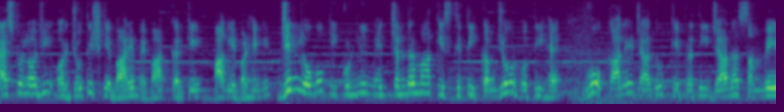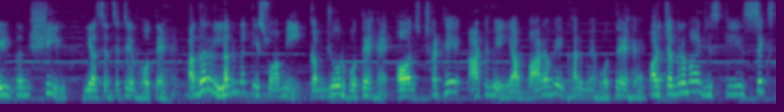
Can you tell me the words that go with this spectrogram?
एस्ट्रोलॉजी और ज्योतिष के बारे में बात करके आगे बढ़ेंगे। जिन लोगों की कुंडली में चंद्रमा की स्थिति कमज़ोर होती है, वो काले जादू के प्रति ज़्यादा संवेदनशील या सेंसिटिव होते हैं। अगर लग्न के स्वामी कमज़ोर होते हैं और छठे, आठवें या बारहवें घर में होते हैं और चंद्रमा जिसकी सिक्स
